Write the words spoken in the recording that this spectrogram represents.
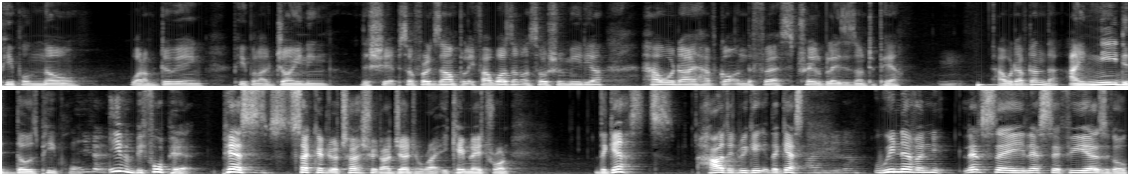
People know what I'm doing. People are joining the ship. So for example, if I wasn't on social media, how would I have gotten the first trailblazers onto Peerr? How would I have done that? I needed those people. Even before Peerr, Peerr's secondary or tertiary in our journey, right? It came later on. The guests. How did we get the guests? we never knew let's say let's say a few years ago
